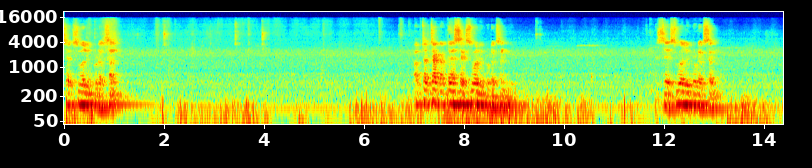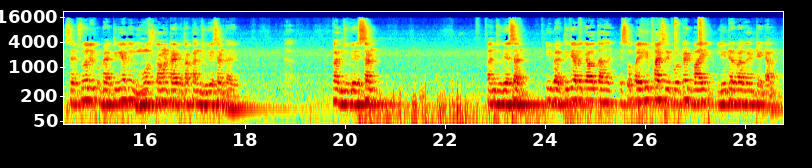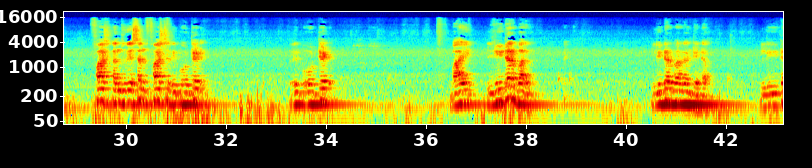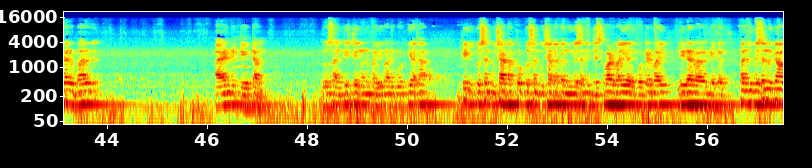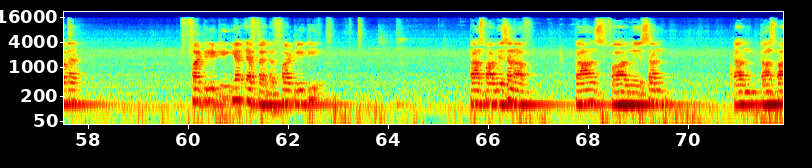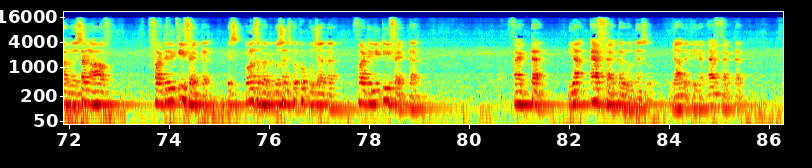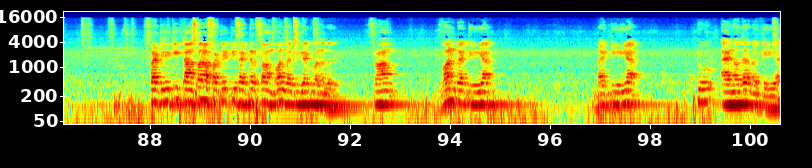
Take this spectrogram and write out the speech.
सेक्सुअल रिप्रोडक्शन अब चर्चा करते हैं सेक्सुअल रिप्रोडक्शन की। सेक्सुअल रिप्रोडक्शन सेक्सुअल बैक्टीरिया में मोस्ट कॉमन टाइप होता है कंजुगेशन टाइप कंजुगेशन कंजुगेशन ये बैक्टीरिया में क्या होता है? इसको पहली first reported by Lederberg and Tatum first conjugation first reported reported by Lederberg Lederberg and Tatum Lederberg and Tatum दो साइंटिस्ट थे, इन्होंने पहली बार रिपोर्ट किया था। ठीक है क्वेश्चन पूछा था, खूब क्वेश्चन पूछा था। कंजुगेशन इज़ डिस्कवर्ड बाय या reported by Lederberg and Tatum conjugation में क्या होता है? फर्टिलिटी या F factor fertility transformation of transformation transformation of fertility factor इस कौन सा फैक्टर क्वेश्चन इस पे खूब पूछा जाता है। फर्टिलिटी फैक्टर फैक्टर या एफ़ फैक्टर बोलते हैं इसको। याद रखिएगा F factor fertility transfer of fertility factor from one bacteria to another from one bacteria bacteria to another bacteria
